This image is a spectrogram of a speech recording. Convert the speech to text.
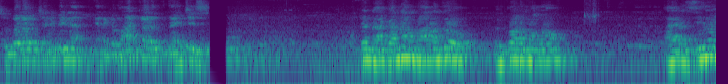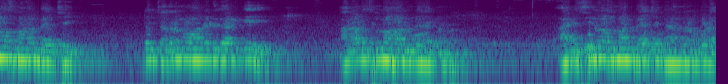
సుబ్బారావు చనిపోయిన వెనక మాట్లాడదు దయచేసి. అంటే నాకన్నా మానతో ఎక్కువ మనం ఆయన శ్రీనివాస్ మహల్ బ్యాచ్ అంటే చంద్రమోహన్ రెడ్డి గారికి ఆనాడు సినిమా హాల్ ఉండేది అక్కడ ఆయన శ్రీనివాస్ మహల్ బ్యాచ్ మేమందరం కూడా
